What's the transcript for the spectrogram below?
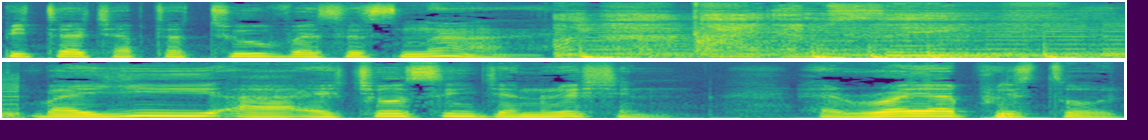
Peter chapter 2, verses 9. I am safe. But ye are a chosen generation, a royal priesthood,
